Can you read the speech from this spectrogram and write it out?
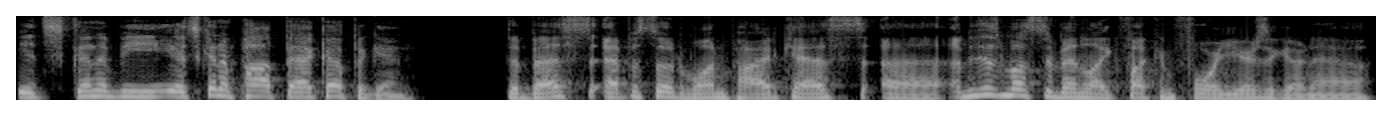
it's gonna be it's gonna pop back up again the best episode one podcast. Uh, I mean, this must have been like fucking four years ago now,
